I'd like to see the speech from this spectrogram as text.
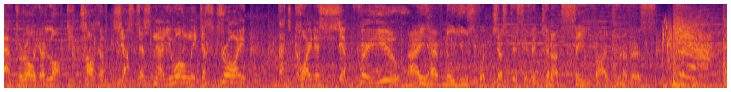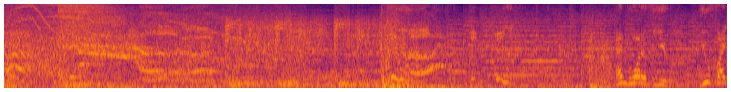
After all your lofty talk of justice, now you only destroy? That's quite a shift for you. I have no use for justice if it cannot save our universe. And what of you? You fight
